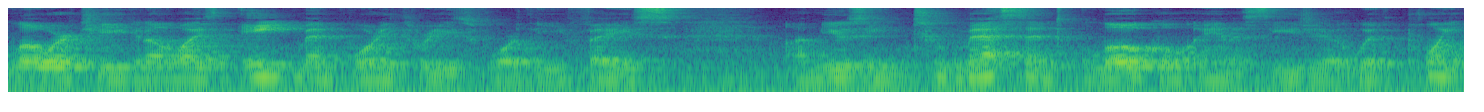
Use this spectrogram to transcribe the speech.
lower cheek, and otherwise eight Mint 43s for the face. I'm using tumescent local anesthesia with 0.3%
